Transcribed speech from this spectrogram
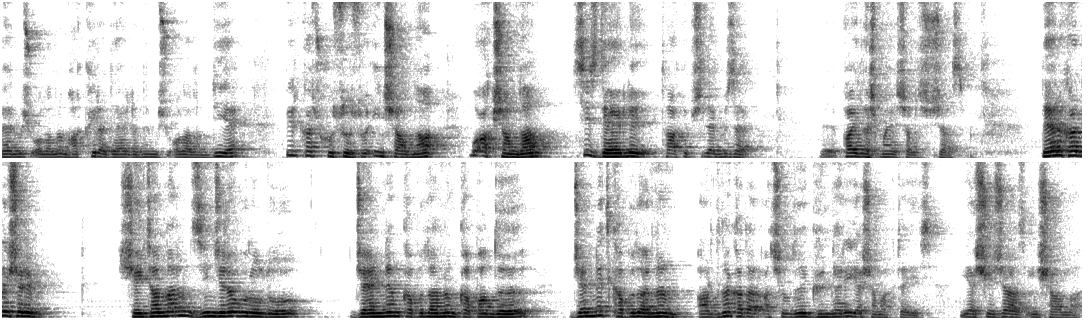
vermiş olalım, hakkıyla değerlendirmiş olalım diye birkaç hususu inşallah bu akşamdan siz değerli takipçilerimize e, paylaşmaya çalışacağız. Değerli kardeşlerim, şeytanların zincire vurulduğu, cehennem kapılarının kapandığı, cennet kapılarının ardına kadar açıldığı günleri yaşamaktayız. Yaşayacağız inşallah.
